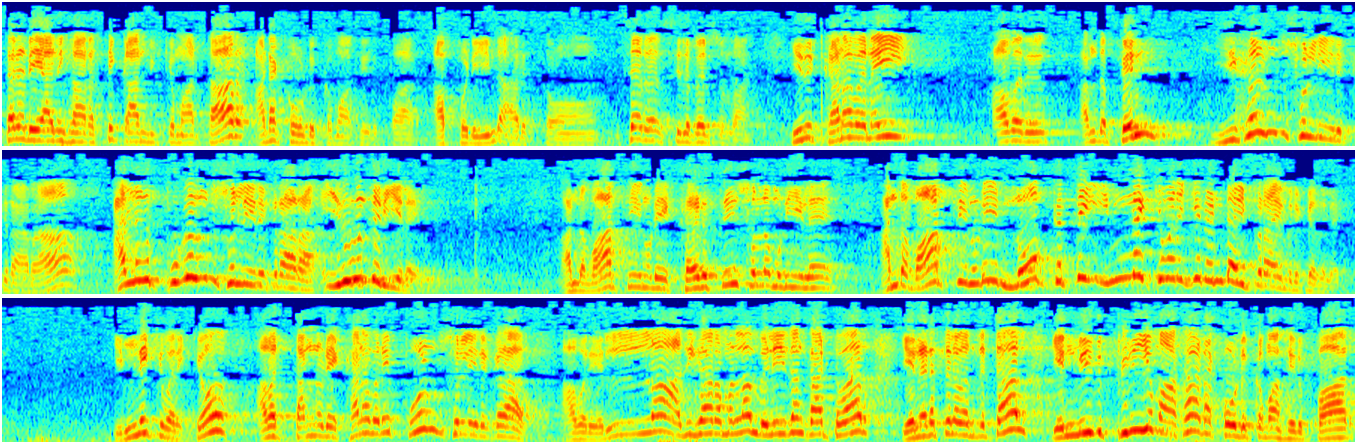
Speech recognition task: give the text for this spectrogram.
தன்னுடைய அதிகாரத்தை காண்பிக்க மாட்டார். அடக்க ஒடுக்கமாக இருப்பார். அப்படின்னு அர்த்தம். சரி சில பேர் சொல்றாங்க. இது கணவனை அவர் அந்த பெண் இகழ்ந்து சொல்லி இருக்கிறாரா? அல்லது புகழ்ந்து சொல்லி இருக்கிறாரா? இதுவும் தெரியல. அந்த வார்த்தையினுடைய கருத்தையும் சொல்ல முடியல. அந்த வார்த்தையினுடைய நோக்கத்தை இன்னைக்கு வரைக்கும் ரெண்டு அபிப்பிராயம் இருக்கிறதுல இன்னைக்கு வரைக்கும் அவர் தன்னுடைய கணவரை புகழ்ந்து சொல்லி இருக்கிறார் அவர் எல்லா அதிகாரம் எல்லாம் வெளியே தான் காட்டுவார். என்னிடத்துல வந்துட்டால் என் மீது பிரியமாக அடக்க ஒடுக்கமாக இருப்பார்.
